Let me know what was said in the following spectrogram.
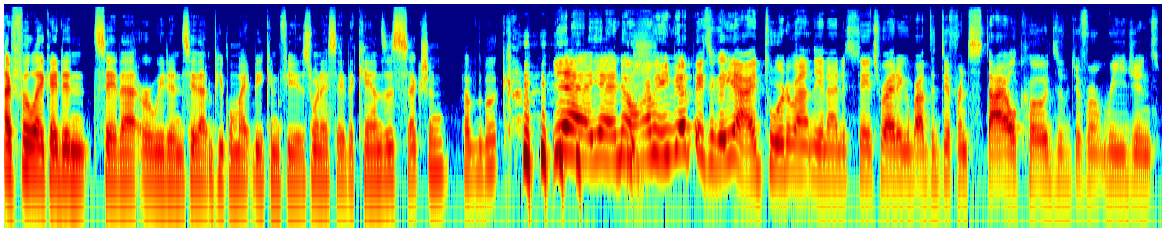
I feel like I didn't say that or we didn't say that and people might be confused when I say the Kansas section of the book. yeah, yeah, no. I mean, basically, yeah, I toured around the United States writing about the different style codes of different regions.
